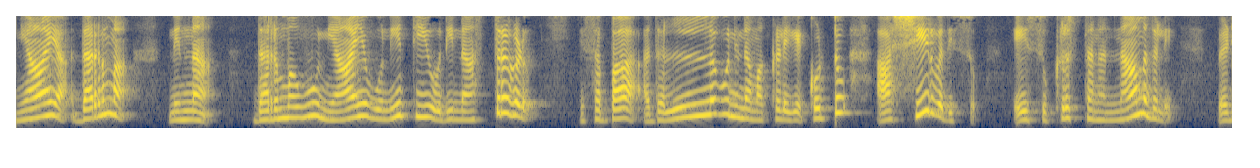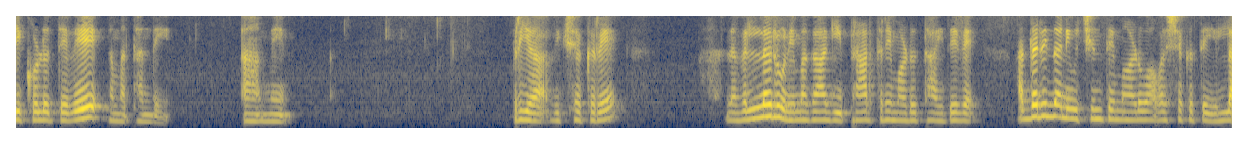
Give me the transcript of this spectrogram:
ನ್ಯಾಯ, ಧರ್ಮ, ನಿನ್ನ ಧರ್ಮವು, ನ್ಯಾಯವು, ನೀತಿಯು ನಿನ್ನ ಅಸ್ತ್ರಗಳು. ಎಸಪ್ಪ ಅದೆಲ್ಲವೂ ನಿನ್ನ ಮಕ್ಕಳಿಗೆ ಕೊಟ್ಟು ಆಶೀರ್ವದಿಸು. ಏಸು ಕ್ರಿಸ್ತನ ನಾಮದಲ್ಲಿ ಬೇಡಿಕೊಳ್ಳುತ್ತೇವೆ ನಮ್ಮ ತಂದೆ. ಆಮೇನ್. ಪ್ರಿಯ ವೀಕ್ಷಕರೇ, ನಾವೆಲ್ಲರೂ ನಿಮಗಾಗಿ ಪ್ರಾರ್ಥನೆ ಮಾಡುತ್ತಾ ಇದ್ದೇವೆ. ಆದ್ದರಿಂದ ನೀವು ಚಿಂತೆ ಮಾಡುವ ಅವಶ್ಯಕತೆ ಇಲ್ಲ.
